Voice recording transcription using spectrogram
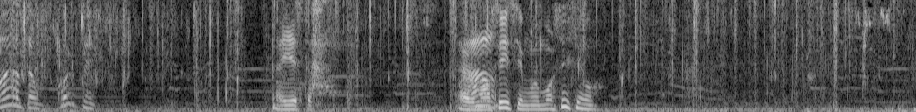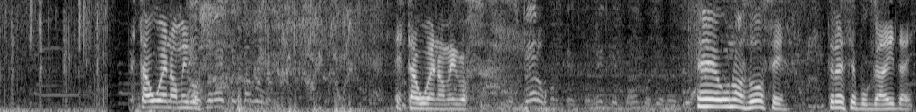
Animal tan fuerte. Ahí está. Hermosísimo, hermosísimo. Está bueno, amigos. Está bueno. Está bueno, amigos. Espero porque se ve que. Eh, unos 12, 13 pulgaditas ahí.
